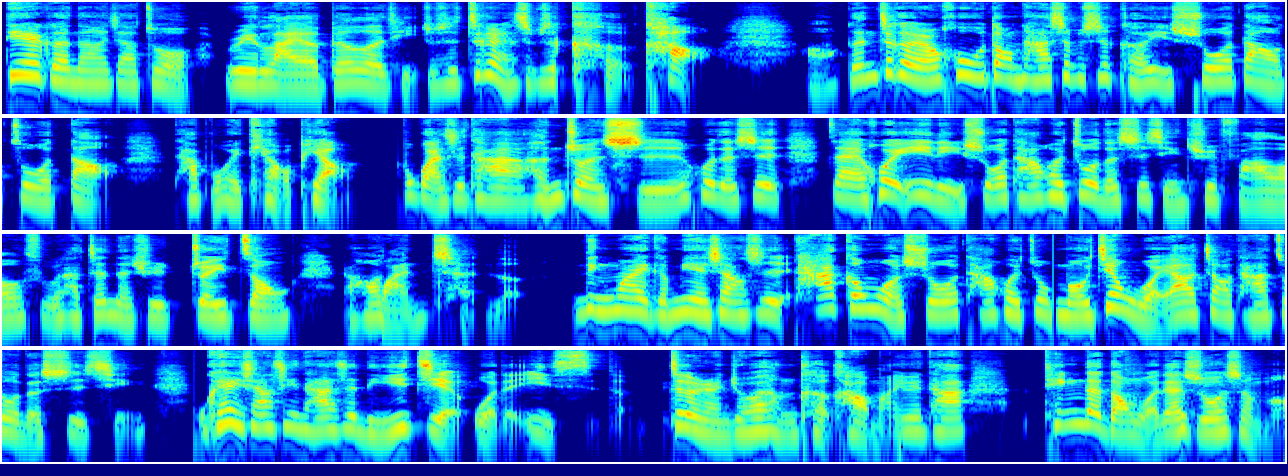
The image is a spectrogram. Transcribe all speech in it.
第二个呢，叫做 reliability，就是这个人是不是可靠哦，跟这个人互动，他是不是可以说到做到，他不会跳票，不管是他很准时，或者是在会议里说他会做的事情去 follow through，他真的去追踪，然后完成了。另外一个面向是，他跟我说他会做某件我要叫他做的事情，我可以相信他是理解我的意思的，这个人就会很可靠嘛，因为他听得懂我在说什么，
